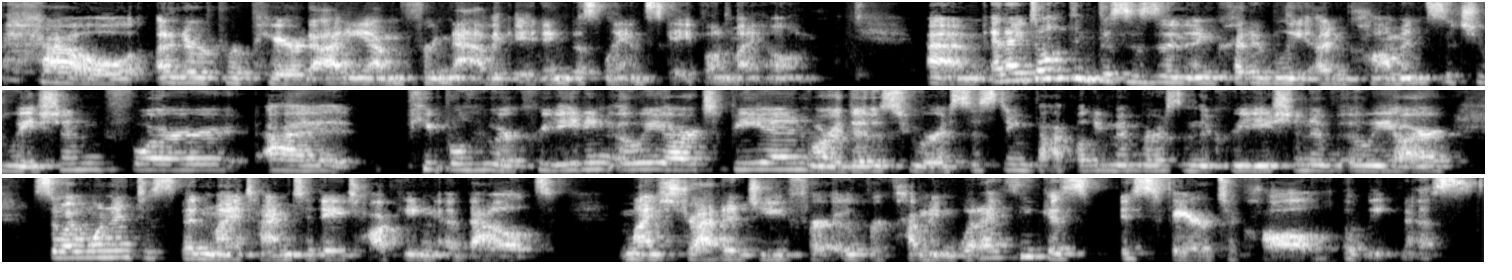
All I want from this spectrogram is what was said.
how underprepared I am for navigating this landscape on my own. Um, and I don't think this is an incredibly uncommon situation for uh, people who are creating OER to be in or those who are assisting faculty members in the creation of OER. So I wanted to spend my time today talking about my strategy for overcoming what I think is, is fair to call a weakness.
